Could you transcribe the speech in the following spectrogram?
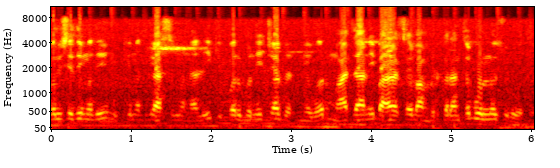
परिषदेमध्ये मुख्यमंत्री असं म्हणाले की परभणीच्या घटनेवर माझं आणि बाळासाहेब आंबेडकरांचं बोलणं सुरू होतं.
